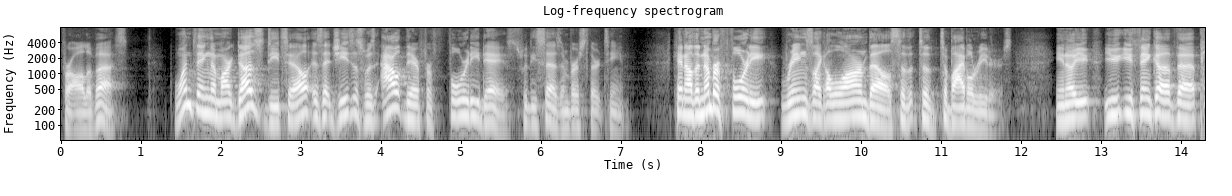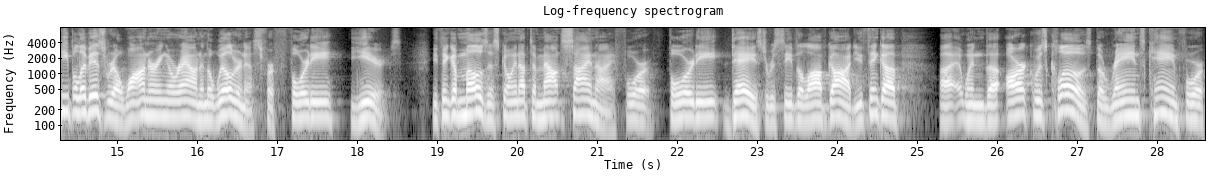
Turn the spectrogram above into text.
for all of us. One thing that Mark does detail is that Jesus was out there for 40 days. That's what he says in verse 13. Okay, now the number 40 rings like alarm bells to, to, to Bible readers. You know, you, you, you think of the people of Israel wandering around in the wilderness for 40 years. You think of Moses going up to Mount Sinai for 40 days to receive the law of God. You think of uh, when the ark was closed, the rains came for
